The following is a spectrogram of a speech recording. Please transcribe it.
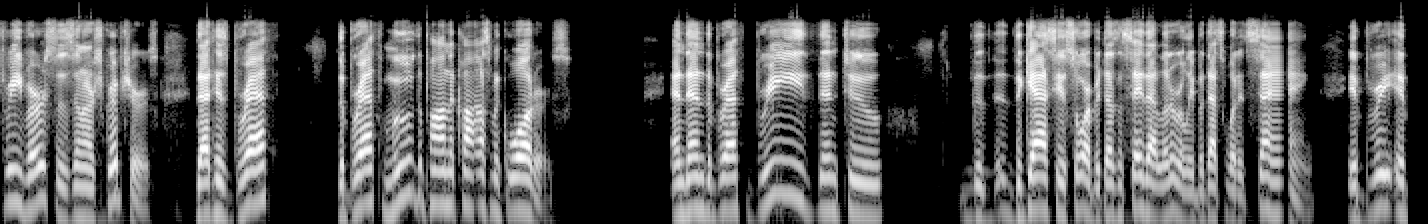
three verses in our scriptures that his breath the breath moved upon the cosmic waters and then the breath breathed into the, the, the gaseous orb. It doesn't say that literally but that's what it's saying. It, it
